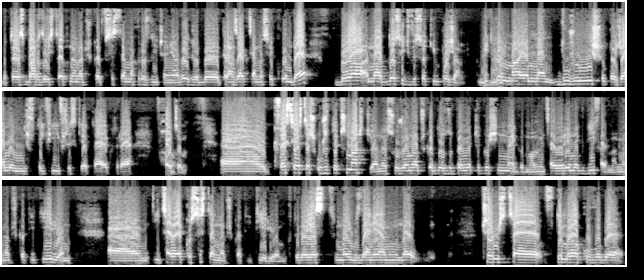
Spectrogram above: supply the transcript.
bo to jest bardzo istotne na przykład w systemach rozliczeniowych, żeby transakcja na sekundę była na dosyć wysokim poziomie. Bitcoin mhm. mają na dużo niższym poziomie niż w tej chwili wszystkie te, które wchodzą. E, kwestia jest też użyteczności. One służą na przykład do zupełnie czegoś innego. Mamy cały rynek DeFi, mamy na przykład Ethereum i cały ekosystem na przykład Ethereum, który jest moim zdaniem no, czymś, co w tym roku w ogóle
